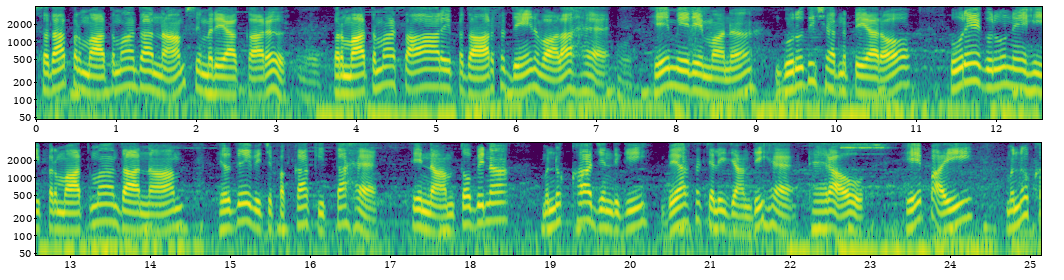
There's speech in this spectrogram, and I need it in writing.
ਸਦਾ ਪ੍ਰਮਾਤਮਾ ਦਾ ਨਾਮ ਸਿਮਰਿਆ ਕਰ ਪ੍ਰਮਾਤਮਾ ਸਾਰੇ ਪਦਾਰਥ ਦੇਣ ਵਾਲਾ ਹੈ हे ਮੇਰੇ ਮਨ ਗੁਰੂ ਦੀ ਸ਼ਰਨ ਪਿਆ ਰਹੋ ਪੂਰੇ ਗੁਰੂ ਨੇ ਹੀ ਪ੍ਰਮਾਤਮਾ ਦਾ ਨਾਮ ਹਿਰਦੇ ਵਿੱਚ ਪੱਕਾ ਕੀਤਾ ਹੈ ਤੇ ਨਾਮ ਤੋਂ ਬਿਨਾ ਮਨੁੱਖਾ ਜ਼ਿੰਦਗੀ ਵਿਅਰਥ ਚਲੀ ਜਾਂਦੀ ਹੈ ਠਹਿਰਾਓ हे ਭਾਈ ਮਨੁੱਖ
